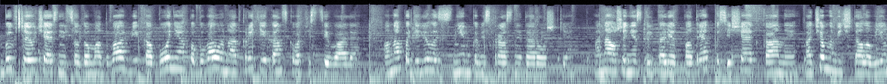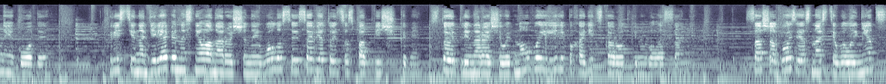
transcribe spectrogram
Бывшая участница Дома-2 Вика Боня побывала на открытии Канского фестиваля. Она поделилась снимками с красной дорожки. Она уже несколько лет подряд посещает Каны, о чем и мечтала в юные годы. Кристина Дерябина сняла нарощенные волосы и советуется с подписчиками, стоит ли наращивать новые или походить с короткими волосами. Саша Гозиас, Настя Волынец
